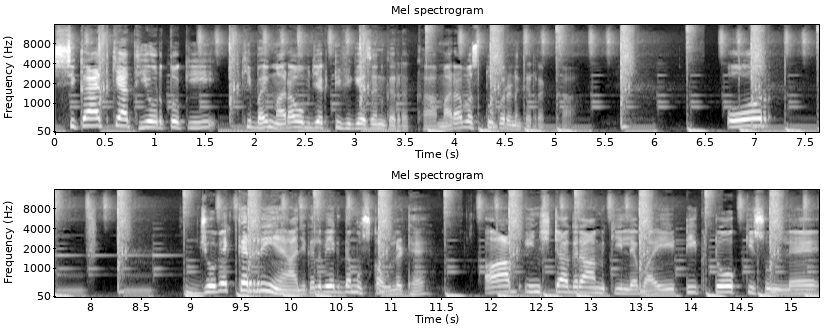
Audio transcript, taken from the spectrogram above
शिकायत क्या थी औरतों की कि भाई हमारा ऑब्जेक्टिफिकेशन कर रखा हमारा वस्तुकरण कर रखा? और जो वे कर रही हैं आजकल वे एकदम उसका उलट है। आप इंस्टाग्राम की ले भाई टिकटॉक की सुन ले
